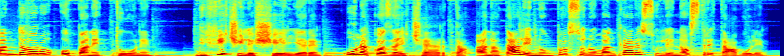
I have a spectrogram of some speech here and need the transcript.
Pandoro o panettone? Difficile scegliere. Una cosa è certa, a Natale non possono mancare sulle nostre tavole.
